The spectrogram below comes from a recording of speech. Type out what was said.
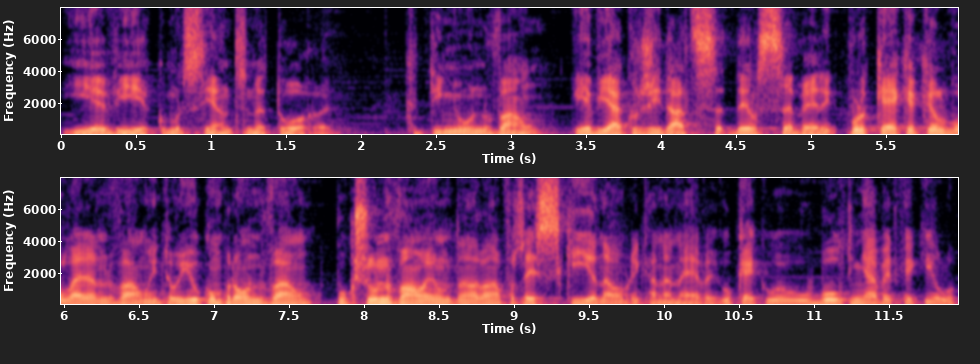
e havia comerciantes na torre que tinham o nevão. E havia a curiosidade deles saberem porque é que aquele bolo era nevão. Então eu comprei um nevão, porque se o nevão é onde andavam a fazer esqui, andavam a brincar na neve, o que é que o bolo tinha a ver com aquilo?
